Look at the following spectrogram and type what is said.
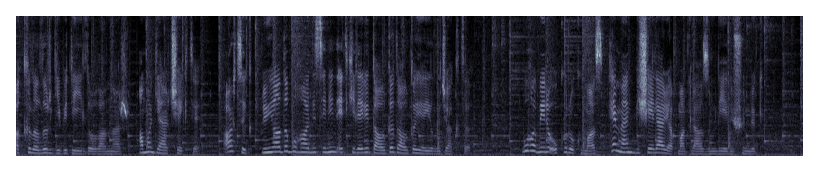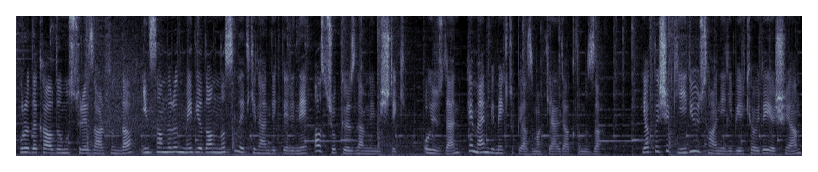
Akıl alır gibi değildi olanlar ama gerçekti. Artık dünyada bu hadisenin etkileri dalga dalga yayılacaktı. Bu haberi okur okumaz hemen bir şeyler yapmak lazım diye düşündük. Burada kaldığımız süre zarfında insanların medyadan nasıl etkilendiklerini az çok gözlemlemiştik. O yüzden hemen bir mektup yazmak geldi aklımıza. Yaklaşık 700 haneli bir köyde yaşayan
